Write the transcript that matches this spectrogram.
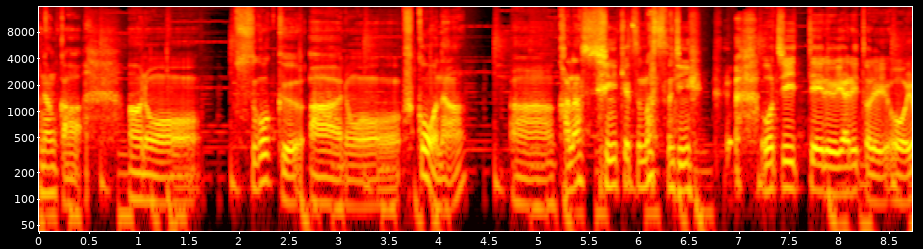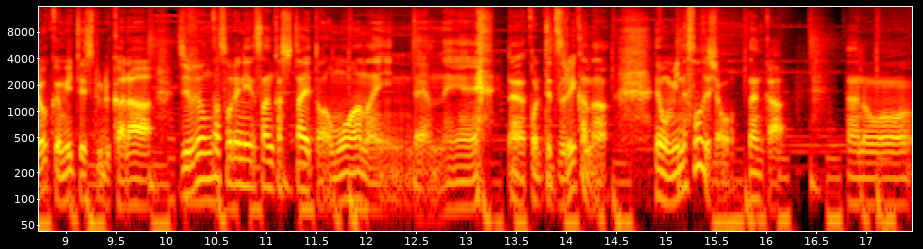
なんかあのすごくあの不幸なあ悲しい結末に 陥っているやり取りをよく見てるから自分がそれに参加したいとは思わないんだよね。なんかこれってずるいかな？でもみんなそうでしょ？なんかあの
